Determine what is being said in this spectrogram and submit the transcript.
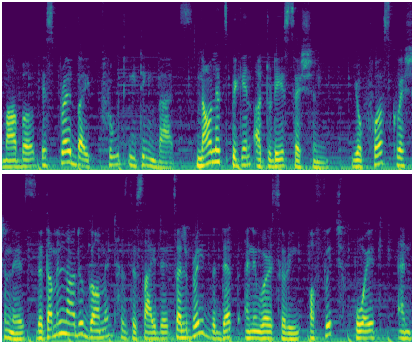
Marburg is spread by fruit-eating bats. Now let's begin our today's session. Your first question is The Tamil Nadu government has decided to celebrate the death anniversary of which poet and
